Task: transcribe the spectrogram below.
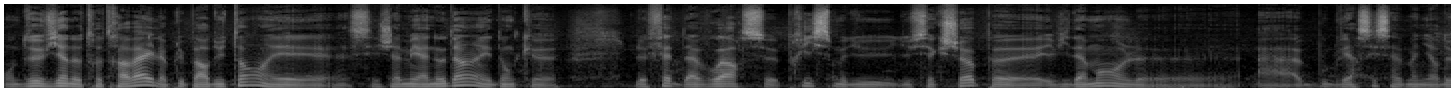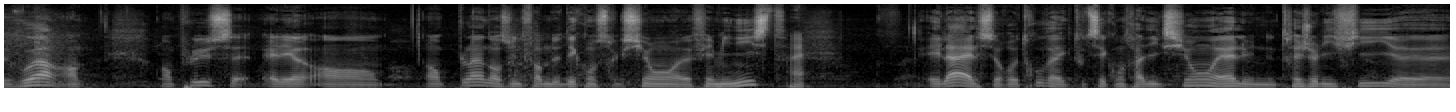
On devient notre travail la plupart du temps et c'est jamais anodin. Et donc euh, le fait d'avoir ce prisme du, sex shop, évidemment, le, a bouleversé sa manière de voir. En, en plus, elle est en en plein dans une forme de déconstruction euh, féministe. Et là, elle se retrouve avec toutes ces contradictions. Elle, une très jolie fille, euh,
